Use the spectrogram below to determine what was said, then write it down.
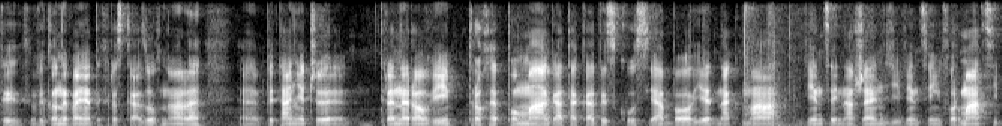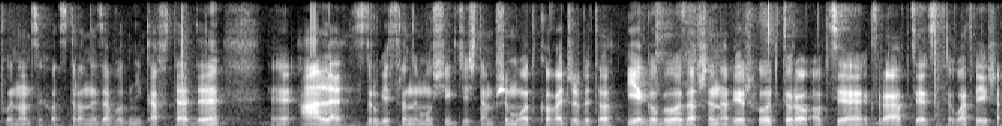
tych, wykonywania tych rozkazów, no ale pytanie, czy trenerowi trochę pomaga taka dyskusja, bo jednak ma więcej narzędzi, więcej informacji płynących od strony zawodnika wtedy, e, ale z drugiej strony musi gdzieś tam przymłotkować, żeby to jego było zawsze na wierzchu. Którą opcję, która opcja jest łatwiejsza?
